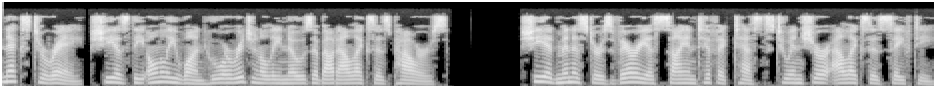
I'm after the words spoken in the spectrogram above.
Next to Ray, she is the only one who originally knows about Alex's powers. She administers various scientific tests to ensure Alex's safety.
